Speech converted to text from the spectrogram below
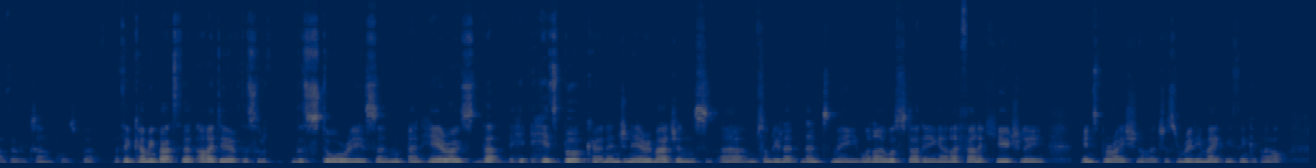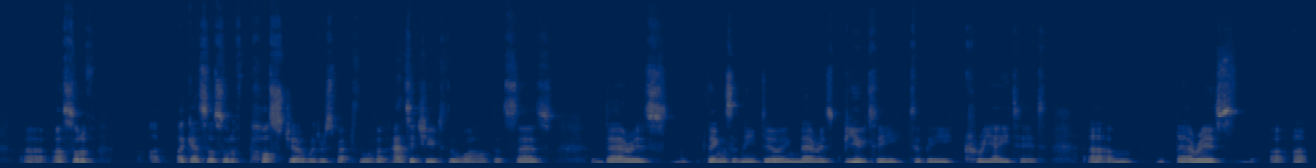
other examples, but I think coming back to that idea of the sort of the stories and, and heroes, that his book, An Engineer Imagines, um, somebody lent, lent to me when I was studying, and I found it hugely inspirational. It just really made me think about uh, a sort of I guess a sort of posture with respect to the world, an attitude to the world that says there is things that need doing, there is beauty to be created, um, there is uh, uh,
